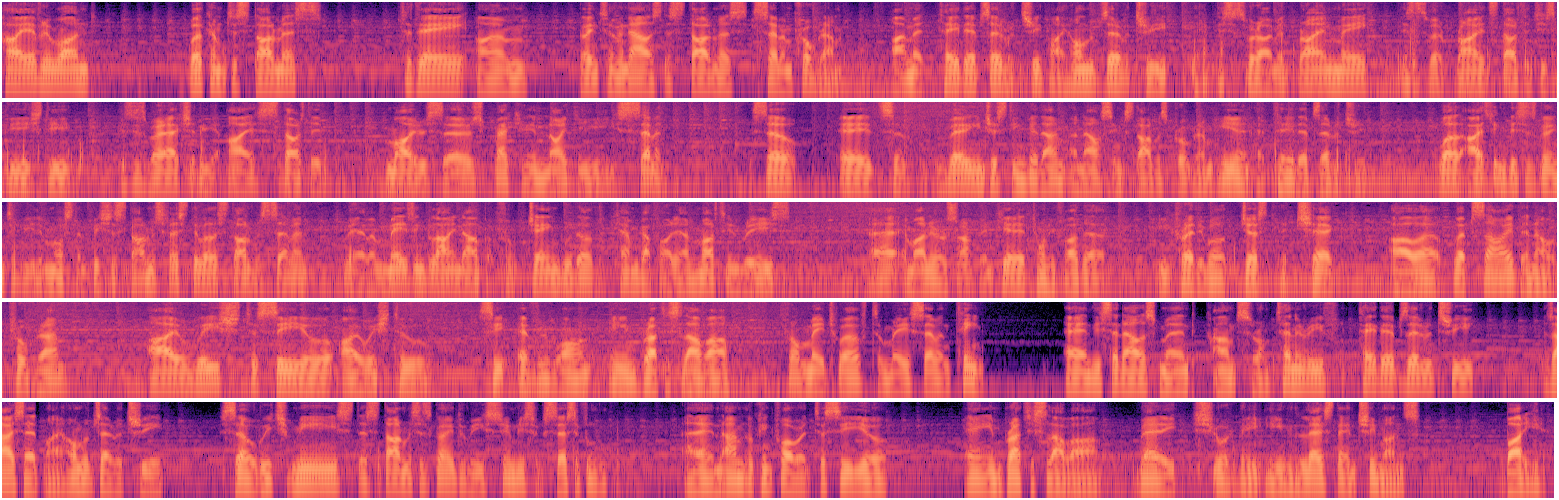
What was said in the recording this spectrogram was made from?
Hi everyone, welcome to Starmus. Today I'm going to announce the Starmus 7 program. I'm at Teide Observatory, my home observatory. This is where I met Brian May. This is where Brian started his PhD. This is where actually I started my research back in 97. So it's very interesting that I'm announcing Starmus program here at Teide Observatory. Well, I think this is going to be the most ambitious Starmus Festival, Starmus 7. We have amazing lineup from Jane Goodall to Kam Ghaffarian, Martin Rees, uh, Emmanuelle Charpentier, Tony Fadell. Incredible. Just check our website and our program. I wish to see you. I wish to see everyone in Bratislava from May 12th to May 17th. And this announcement comes from Tenerife, from Teide Observatory, as I said, my home observatory. So, which means the Starmus is going to be extremely successful. And I'm looking forward to see you in Bratislava very shortly in less than three months. Bye.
